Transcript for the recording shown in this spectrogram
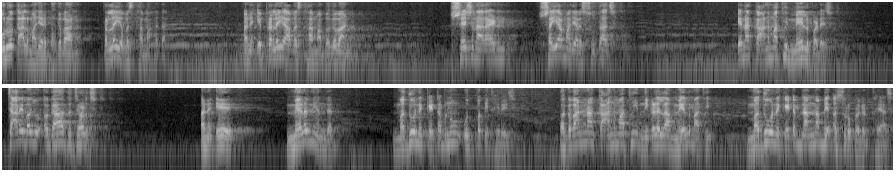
પૂર્વકાળમાં જ્યારે ભગવાન પ્રલય અવસ્થામાં હતા અને એ પ્રલય અવસ્થામાં ભગવાન શેષનારાયણ શૈયામાં જ્યારે સૂતા છે, એના કાનમાંથી મેલ પડે છે. ચારે બાજુ અગાધ જળ છે. અને એ મેલની અંદર મધુ અને કેટબનું ઉત્પત્તિ થઈ રહી છે. ભગવાનના કાનમાંથી નીકળેલા મેલમાંથી મધુ અને કેટબ નામના બે અસુરો પ્રગટ થયા છે.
